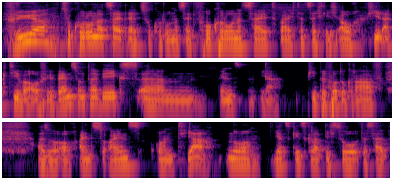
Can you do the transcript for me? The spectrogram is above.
Früher zur Corona-Zeit, äh, zur Corona-Zeit, vor Corona-Zeit war ich tatsächlich auch viel aktiver auf Events unterwegs. Ähm, bin ja People-Fotograf, also auch eins zu eins. Und ja, nur jetzt geht es gerade nicht so, deshalb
